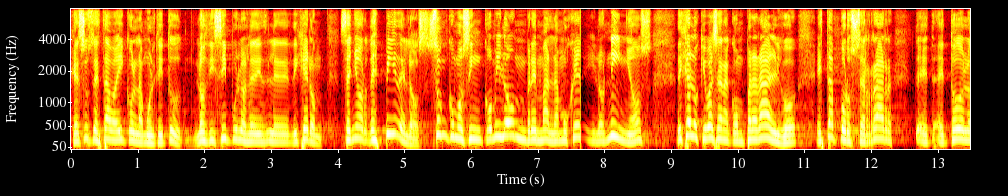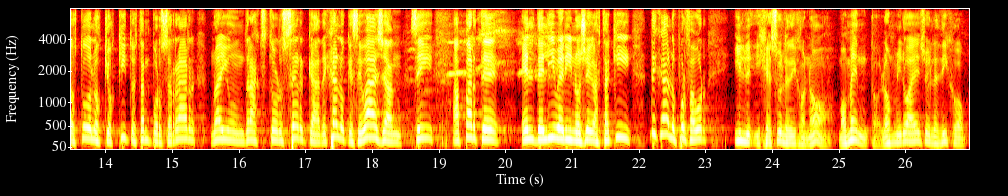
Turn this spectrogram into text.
Jesús estaba ahí con la multitud. Los discípulos le, dijeron, Señor, despídelos. Son como cinco mil hombres más las mujeres y los niños. Déjalos que vayan a comprar algo. Está por cerrar eh, eh, todos, los, todos los kiosquitos están por cerrar, no hay un drugstore cerca, déjalo que se vayan, ¿sí? Aparte, el delivery no llega hasta aquí, déjalos por favor. Y, Jesús le dijo, no, momento, los miró a ellos y les dijo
